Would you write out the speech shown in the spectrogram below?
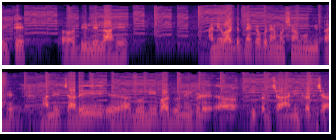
इथे दिलेलं आहे. आणि वाटत नाही का पण या मशानभूमीत आहे. आणि चारही दोन्ही बाजूने इकडे इकडच्या आणि इकडच्या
